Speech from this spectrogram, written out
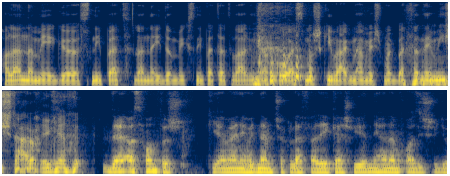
Ha lenne még uh, snippet, lenne időm még snippetet vágni, akkor ezt most kivágnám, és majd betenném Instára. Igen. De az fontos kiemelni, hogy nem csak lefelé kell süllyedni, hanem az is úgy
